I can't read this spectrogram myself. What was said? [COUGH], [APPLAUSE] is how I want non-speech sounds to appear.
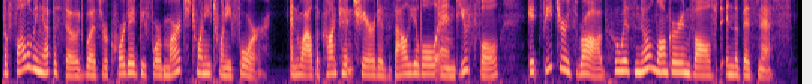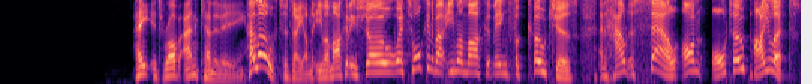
The following episode was recorded before March 2024, and while the content shared is valuable and useful, it features Rob, who is no longer involved in the business. Hey, it's Rob and Kennedy. Hello! Today on the Email Marketing Show, we're talking about email marketing for coaches and how to sell on autopilot.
